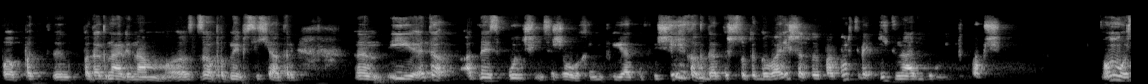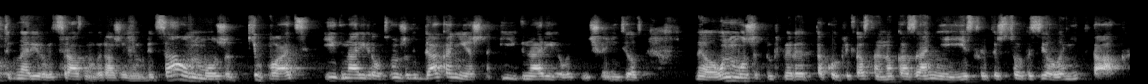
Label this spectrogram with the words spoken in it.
подогнали нам э, западные психиатры. Эм, и это одна из очень тяжелых и неприятных вещей, когда ты что-то говоришь, а твой партнер тебя игнорирует вообще. Он может игнорировать с разным выражением лица, он может кивать и игнорировать, он может говорить «да, конечно», и игнорировать, ничего не делать. Э, он может, например, это такое прекрасное наказание, если ты что-то сделала не так,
